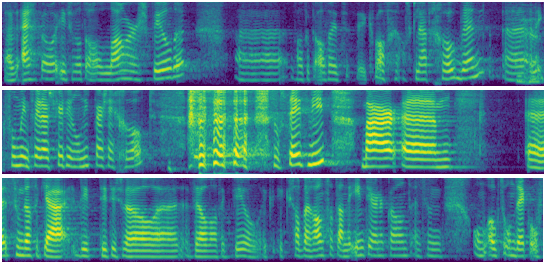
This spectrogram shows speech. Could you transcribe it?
Nou, dat is eigenlijk wel iets wat al langer speelde. Uh, wat ik altijd, ik als ik later groot ben, uh, ja. en ik vond me in 2014 nog niet per se groot, nog steeds niet, maar um, uh, toen dacht ik, ja, dit, dit is wel, wel wat ik wil. Ik, ik zat bij Randstad aan de interne kant en toen om ook te ontdekken of,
